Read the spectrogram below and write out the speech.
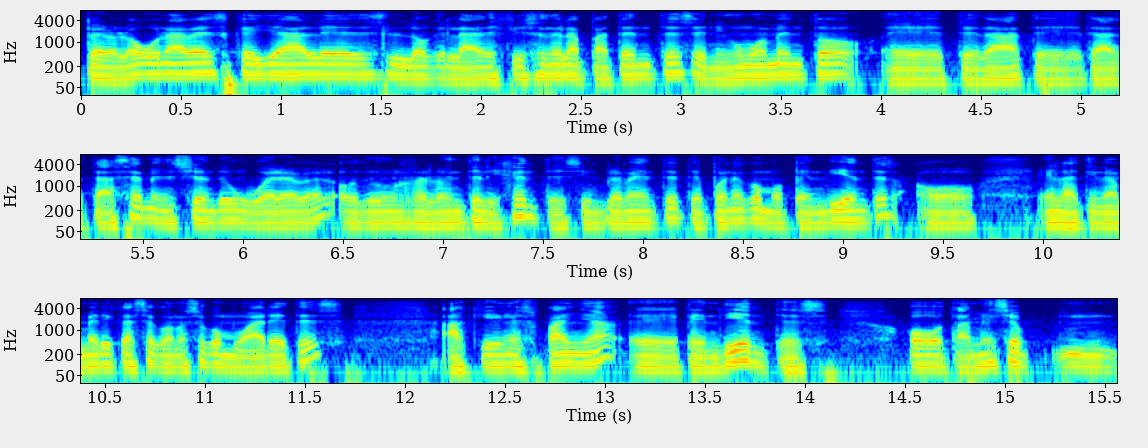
Pero luego una vez que ya lees lo que la descripción de la patente, en ningún momento eh, te da te, te, hace mención de un wearable o de un reloj inteligente. Simplemente te pone como pendientes o en Latinoamérica se conoce como aretes. Aquí en España eh, pendientes o también se, mm,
